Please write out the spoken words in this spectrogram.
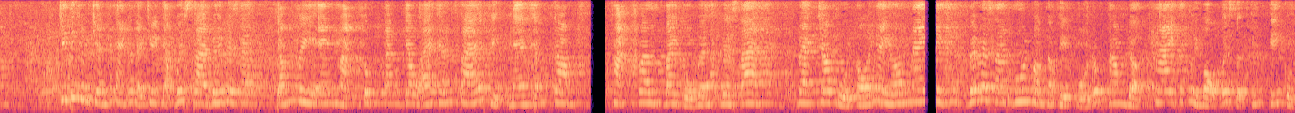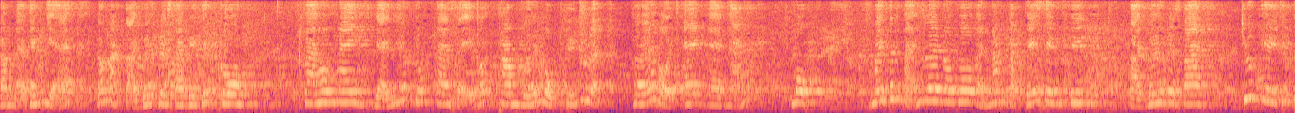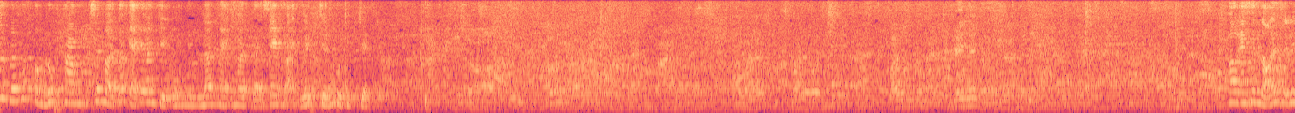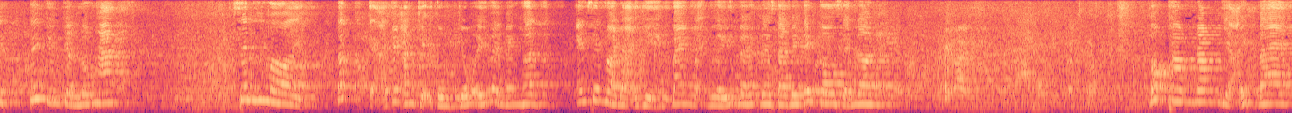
Chi tiết chương trình khách hàng có thể truy cập website bvc.vn hoặc tung tăng châu Á khám phá việt nam.com hoặc fanpage của Bethesda. Và trong buổi tối ngày hôm nay, Bethesda vui mừng thực hiện buổi rút thăm đợt 2 tháng 11 với sự chứng kiến của đông đảo khán giả có mặt tại Bethesda Bitexco. Và hôm nay, giải nhất chúng ta sẽ bốc thăm với một chuyến du lịch Huế, Hội An, Đà Nẵng, một máy tính bảng Lenovo và 5 cặp vé xem phim tại Bethesda. Trước khi chính thức đến với phần rút thăm, xin mời tất cả các anh chị cùng nhìn lên màn hình để xem đoạn clip chính của chương trình. Vâng, em xin lỗi, em sẽ đi tiếp chương trình luôn ha. Xin mời tất cả các anh chị cùng chú ý về màn hình. Em xin mời đại diện ban quản lý Bethesda Bitexco sẽ lên giải ba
